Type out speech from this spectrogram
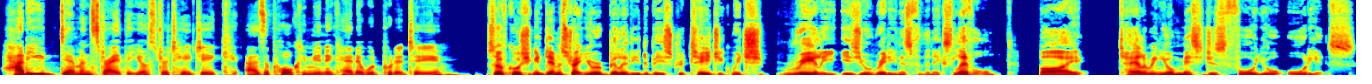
how do you demonstrate that you're strategic as a poor communicator would put it to you? So, of course, you can demonstrate your ability to be strategic, which really is your readiness for the next level, by tailoring your messages for your audience.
